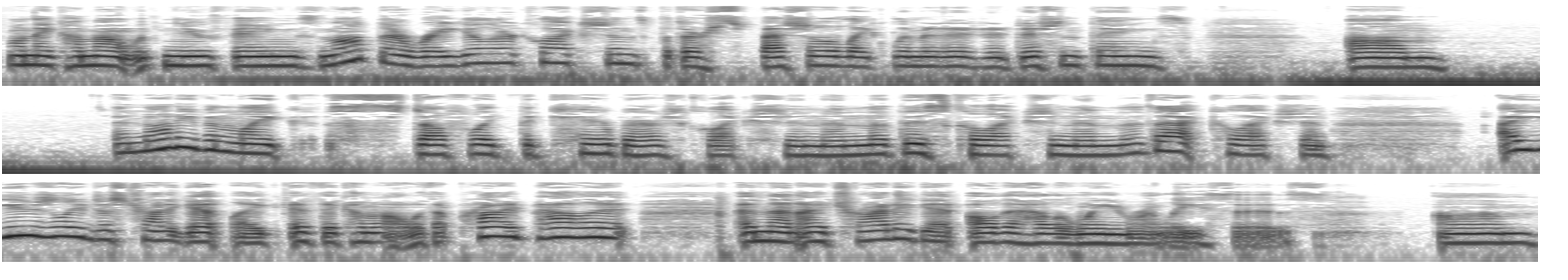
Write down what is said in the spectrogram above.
when they come out with new things. Not their regular collections, but their special, like, limited edition things. Um, and not even, like, stuff like the Care Bears collection and the this collection and the that collection. I usually just try to get, like, if they come out with a Pride palette, and then I try to get all the Halloween releases. Um,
